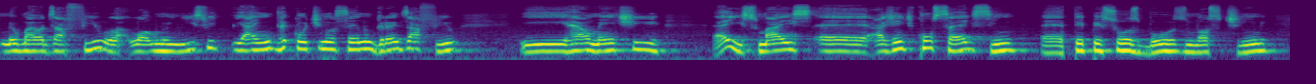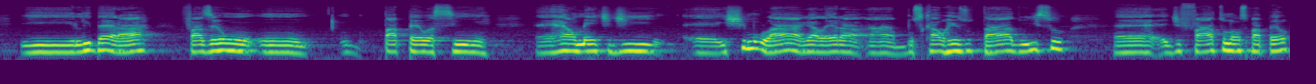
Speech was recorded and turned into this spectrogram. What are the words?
meu maior desafio logo no início e, e ainda continua sendo um grande desafio e realmente é isso. Mas é, a gente consegue sim é, ter pessoas boas no nosso time e liderar, fazer um, um, papel assim é, realmente de é, estimular a galera a buscar o resultado. Isso é de fato o nosso papel.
